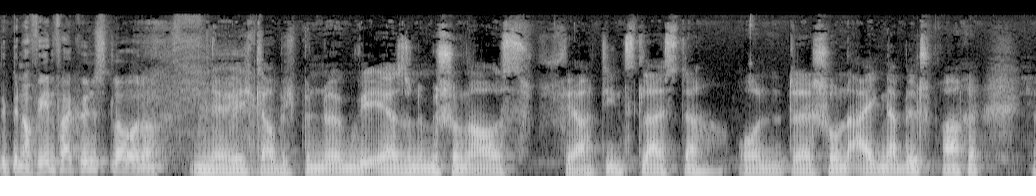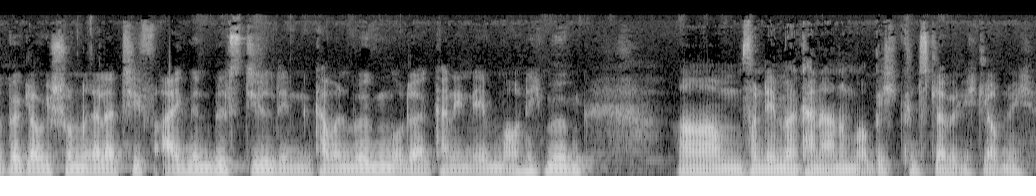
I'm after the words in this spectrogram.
ich bin auf jeden Fall Künstler oder? Nee, ich glaube, ich bin irgendwie eher so eine Mischung aus ja, Dienstleister und äh, schon eigener Bildsprache. Ich habe ja, glaube ich, schon einen relativ eigenen Bildstil, den kann man mögen oder kann ihn eben auch nicht mögen. Ähm, von dem her keine Ahnung, ob ich Künstler bin. Ich glaube nicht.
